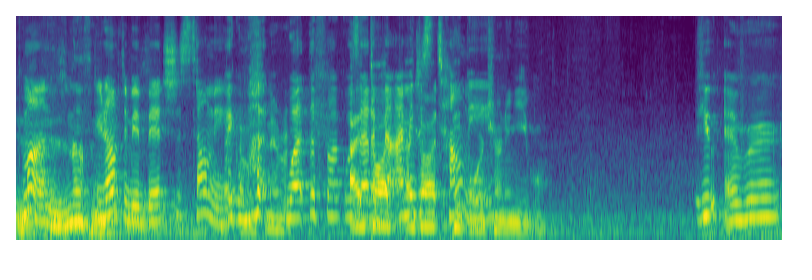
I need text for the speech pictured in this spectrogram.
Come on. It was nothing. You don't have to be a bitch. Just tell me. Like, what, never- what the fuck was I that thought, about? I mean, thought just tell people me. were turning evil. If you ever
